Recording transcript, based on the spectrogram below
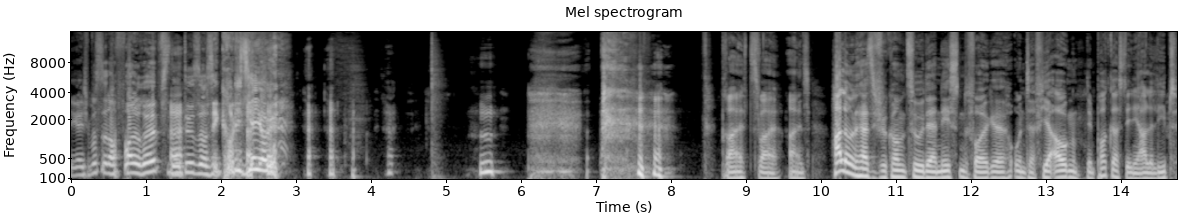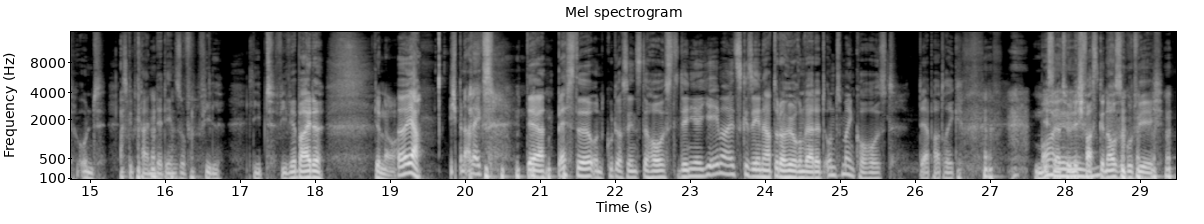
Digga, ich musste doch voll rülpsen und du so, synchronisier, Junge. Drei, zwei, eins. Hallo und herzlich willkommen zu der nächsten Folge Unter vier Augen, den Podcast, den ihr alle liebt und es gibt keinen, der den so viel liebt wie wir beide. Genau. Äh, ja, ich bin Alex, der beste und gut aussehendste Host, den ihr jemals gesehen habt oder hören werdet und mein Co-Host, der Patrick, Moin. ist natürlich fast genauso gut wie ich.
